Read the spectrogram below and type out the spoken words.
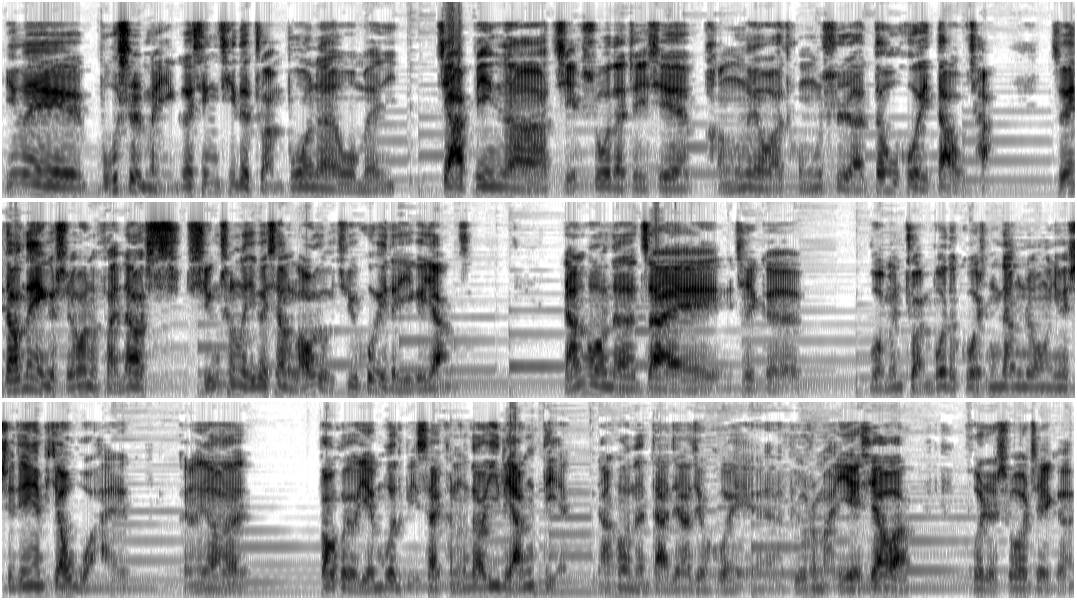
因为不是每个星期的转播呢，我们嘉宾啊、解说的这些朋友啊、同事啊都会到场，所以到那个时候呢，反倒形成了一个像老友聚会的一个样子。然后呢，在这个我们转播的过程当中，因为时间也比较晚。可能要包括有延播的比赛，可能到一两点，然后呢，大家就会，比如说买夜宵啊，或者说这个，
